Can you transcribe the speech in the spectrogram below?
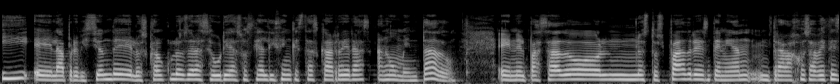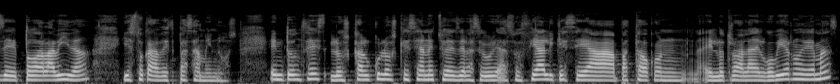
y eh, la previsión de los cálculos de la seguridad social dicen que estas carreras han aumentado. En el pasado nuestros padres tenían trabajos a veces de toda la vida y esto cada vez pasa menos. Entonces los cálculos que se han hecho desde la seguridad social y que se ha pactado con el otro ala del gobierno y demás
